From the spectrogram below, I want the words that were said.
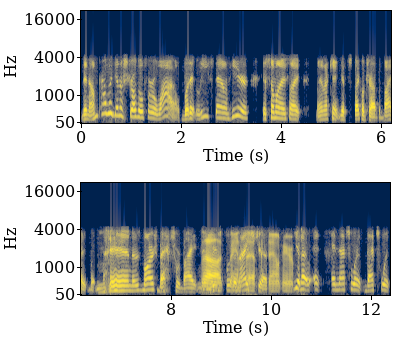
then I'm probably going to struggle for a while. But at least down here, if somebody's like, man, I can't get the speckled trout to bite, but man, those marsh bass were biting. and ah, Oh, we it's put an ice chest down here. you know and, and that's what that's what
